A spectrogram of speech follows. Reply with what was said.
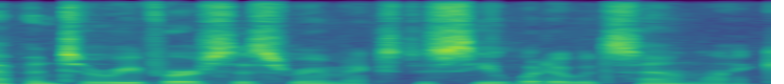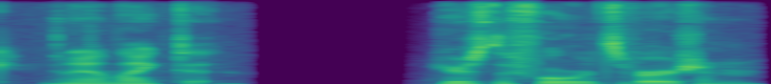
Happened to reverse this remix to see what it would sound like, and I liked it. Here's the forwards version.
